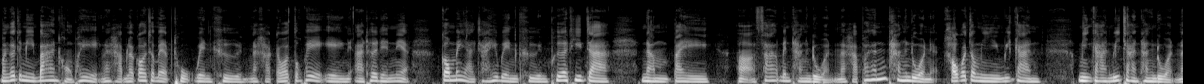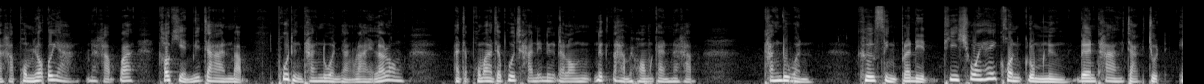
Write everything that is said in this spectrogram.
มันก็จะมีบ้านของพระเอกนะครับ แล้วก็จะแบบถูกเวนคืนนะครับ แต่ว่าตัวพระเอกเองเนี่ยอาร์เธอร์เดนเนี่ยก็ไม่อยากจะให้เวนคืนเพื่อที่จะนำไปสร้างเป็นทางด่วนนะครับ เพราะฉะนั้นทางด่วนเนี่ยเขาก็จะมีวิการมีการวิจารณ์ทางด่วนนะครับ ผมยกตัวอย่างนะครับว่าเขาเขียนวิจารณ์แบบพูดถึงทางด่วนอย่างไร แล้วลองอาจจะผมอาจจะพูดช้านิดนึงแต่ลองนึกตามไปพร้อมกันนะครับ ทางด่วนคือสิ่งประดิษฐ์ที่ช่วยให้คนกลุ่มหนึ่งเดินทางจากจุด A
